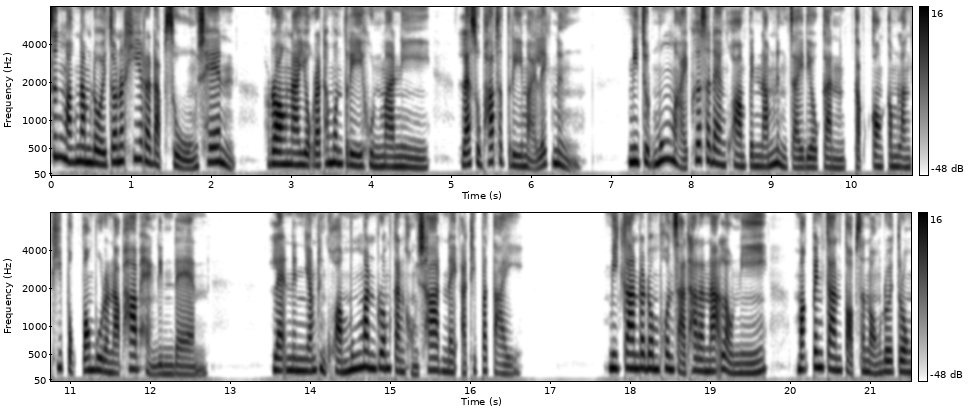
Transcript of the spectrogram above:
ซึ่งมักนำโดยเจ้าหน้าที่ระดับสูง เช่น รองนายกรัฐมนตรีหุนมานี และสุภาพสตรีหมายเลขหนึ่ง มีจุดมุ่งหมายเพื่อแสดงความเป็นน้ำหนึ่งใจเดียวกัน กับกองกำลังที่ปกป้องบูรณาภาพแห่งดินแดน และเน้นย้ำถึงความมุ่งมั่นร่วมกันของชาติในอธิปไตย มีการระดมพลสาธารณะเหล่านี้ มักเป็นการตอบสนองโดยตรง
